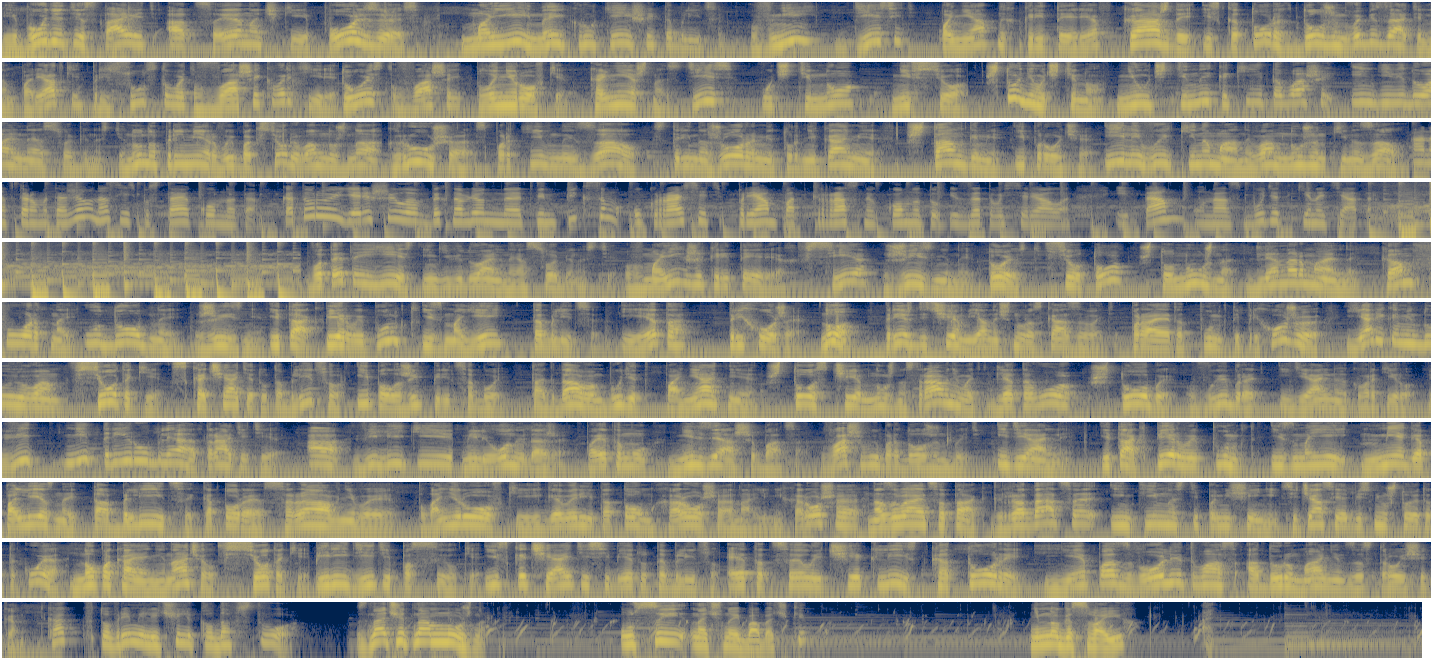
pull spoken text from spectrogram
и будете ставить оценочки, пользуясь моей наикрутейшей таблицей. В ней 10 понятных критериев, каждый из которых должен в обязательном порядке присутствовать в вашей квартире, то есть в вашей планировке. Конечно, здесь учтено не все. Что не учтено? Не учтены какие-то ваши индивидуальные особенности. Ну, например, вы боксер и вам нужна груша, спортивный зал с тренажерами, турниками, штангами и прочее. Или вы киноман и вам нужен кинозал. А на втором этаже у нас есть пустая комната, которую я решила, вдохновленная Твин Пиксом, украсить прям под красную комнату из этого сериала. И там у нас будет кинотеатр. Вот это и есть индивидуальные особенности. В моих же критериях все жизненные, то есть все то, что нужно для нормальной, комфортной, удобной жизни. Итак, первый пункт из моей таблицы. И это прихожая. Но прежде чем я начну рассказывать про этот пункт и прихожую, я рекомендую вам все-таки скачать эту таблицу и положить перед собой. Тогда вам будет понятнее, что с чем нужно сравнивать для того, чтобы выбрать идеальную квартиру. Ведь не 3 рубля тратите, а великие миллионы даже. Поэтому нельзя ошибаться. Ваш выбор должен быть идеальный. Итак, первый пункт из моей мега полезной таблицы, которая сравнивает планировки и говорит о том, хорошая она или нехорошая, называется так. Градация интимности помещений. Сейчас я объясню, что это такое, но пока я не начал, все-таки перейдите по ссылке и скачайте себе эту таблицу. Это целый чек-лист, который не позволит вас одурманить застройщика. Как в то время лечили колдовство? Значит, нам нужно усы ночной бабочки, немного своих,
